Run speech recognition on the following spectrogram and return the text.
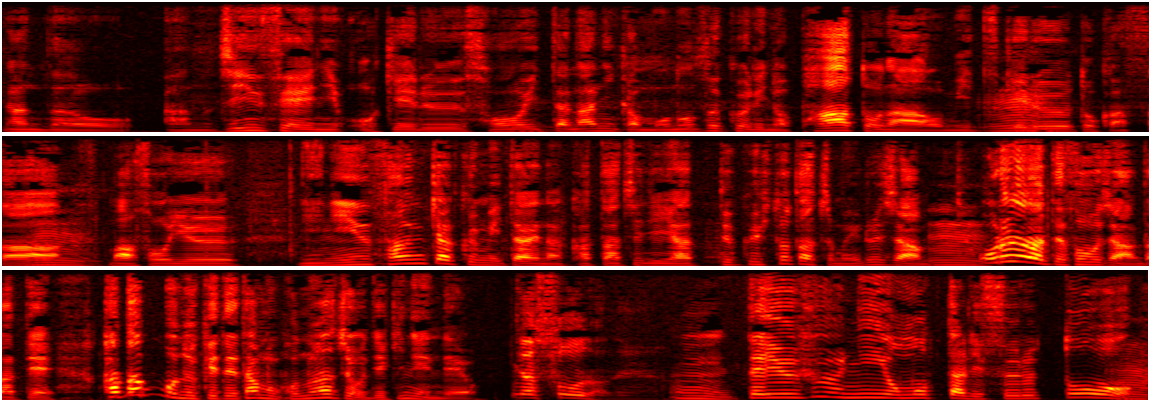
なんだろう、あの、人生における、そういった何かものづくりのパートナーを見つけるとかさ、うんまあそういう二人三脚みたいな形でやっていく人たちもいるじゃん。うん俺らだってそうじゃん。だって、片っぽ抜けて多分このラジオできねえんだよ。いや、そうだね。うん。っていう風に思ったりすると、うん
